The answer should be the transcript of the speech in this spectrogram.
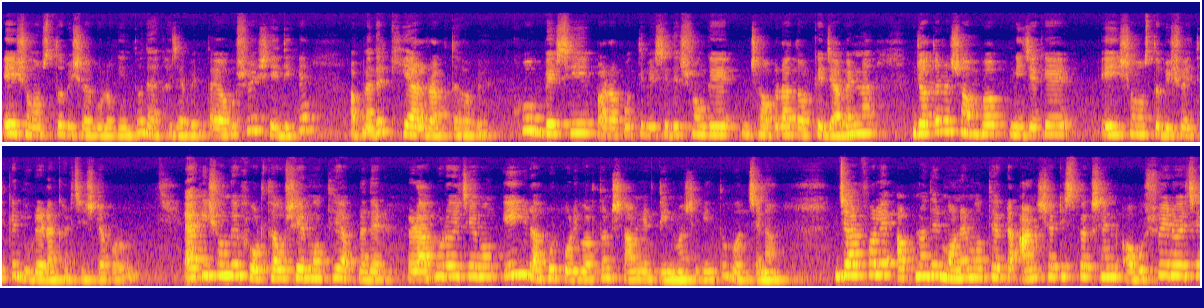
এই সমস্ত বিষয়গুলো কিন্তু দেখা যাবে। তাই অবশ্যই সেই দিকে আপনাদের খেয়াল রাখতে হবে। খুব বেশি পাড়া প্রতিবেশীদের সঙ্গে ঝগড়া তর্কে যাবেন না। যতটা সম্ভব নিজেকে এই সমস্ত বিষয় থেকে দূরে রাখার চেষ্টা করুন। একই সঙ্গে ফোর্থ হাউসের মধ্যে আপনাদের রাহু রয়েছে এবং এই রাহুর পরিবর্তন সামনের তিন মাসে কিন্তু হচ্ছে না। যার ফলে আপনাদের মনের মধ্যে একটা আনস্যাটিসফ্যাকশন অবশ্যই রয়েছে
